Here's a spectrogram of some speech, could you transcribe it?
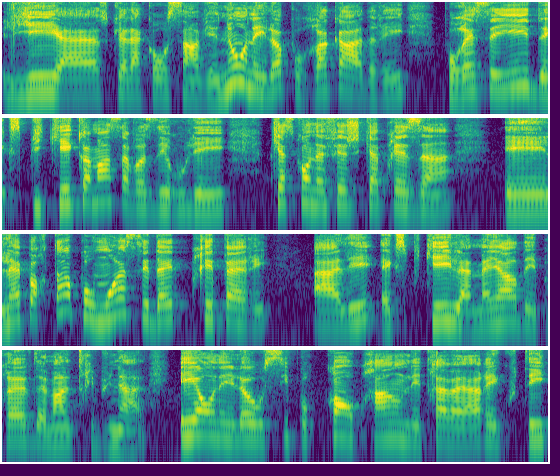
liées à ce que la cause s'en vient. Nous, on est là pour recadrer, pour essayer d'expliquer comment ça va se dérouler, qu'est-ce qu'on a fait jusqu'à présent. Et l'important pour moi, c'est d'être préparé à aller expliquer la meilleure des preuves devant le tribunal. Et on est là aussi pour comprendre les travailleurs, écouter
